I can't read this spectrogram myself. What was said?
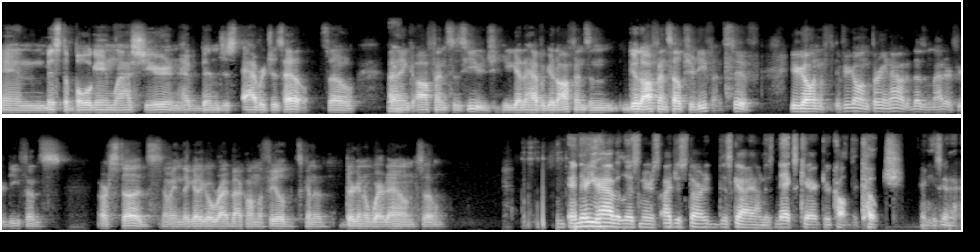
and missed a bowl game last year and have been just average as hell. So. I think offense is huge. You got to have a good offense, and good offense helps your defense too. If you're going, if you're going three and out, it doesn't matter if your defense are studs. I mean, they got to go right back on the field. It's gonna they're gonna wear down. So. And there you have it, listeners. I just started this guy on his next character called the Coach, and he's gonna.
